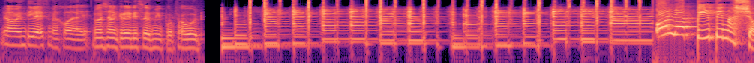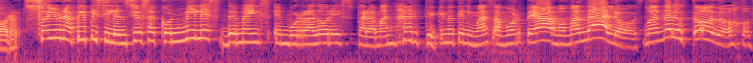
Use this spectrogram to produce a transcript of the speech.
No, mentira, es una joda, eh. No vayan a creer eso de mí, por favor. Mayor, soy una Pipi silenciosa con miles de mails en borradores para mandarte. ¿Que no te animás, amor? Te amo, mandalos, mandalos todos.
